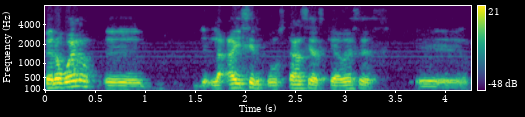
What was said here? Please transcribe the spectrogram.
pero bueno, eh, hay circunstancias que a veces, eh,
